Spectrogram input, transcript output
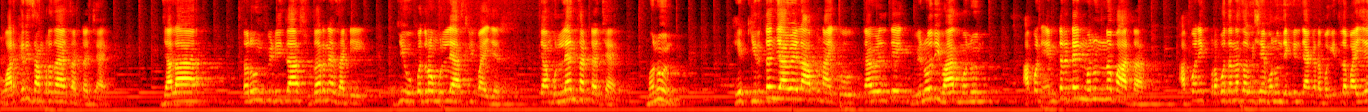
वारकरी संप्रदायाचा टच आहे ज्याला तरुण पिढीला सुधारण्यासाठी जी उपद्रव मूल्य असली पाहिजेत त्या मूल्यांचा टच आहे. म्हणून हे कीर्तन ज्या वेळेला आपण ऐकू त्यावेळेला ते एक विनोदी भाग म्हणून आपण एंटरटेन म्हणून न पाहता आपण एक प्रबोधनाचा विषय म्हणून देखील त्याकडे बघितलं पाहिजे.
